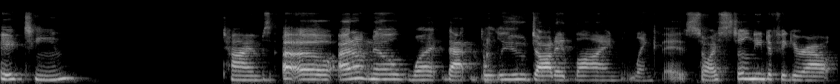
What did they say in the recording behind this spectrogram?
18 times, uh-oh, I don't know what that blue dotted line length is. So I still need to figure out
